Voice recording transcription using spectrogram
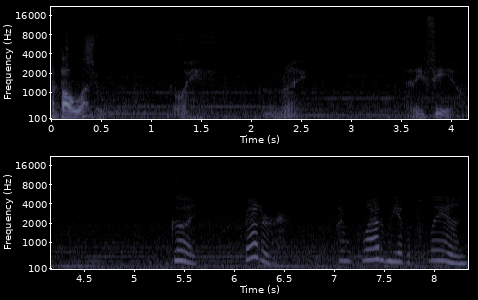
About what? Sure. Go ahead. All right. How do you feel? good, better. I'm glad we have a plan.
